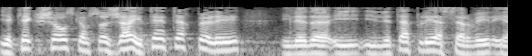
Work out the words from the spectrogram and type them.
y, a, quelque chose comme ça. Jean est interpellé, il est, appelé à servir et,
